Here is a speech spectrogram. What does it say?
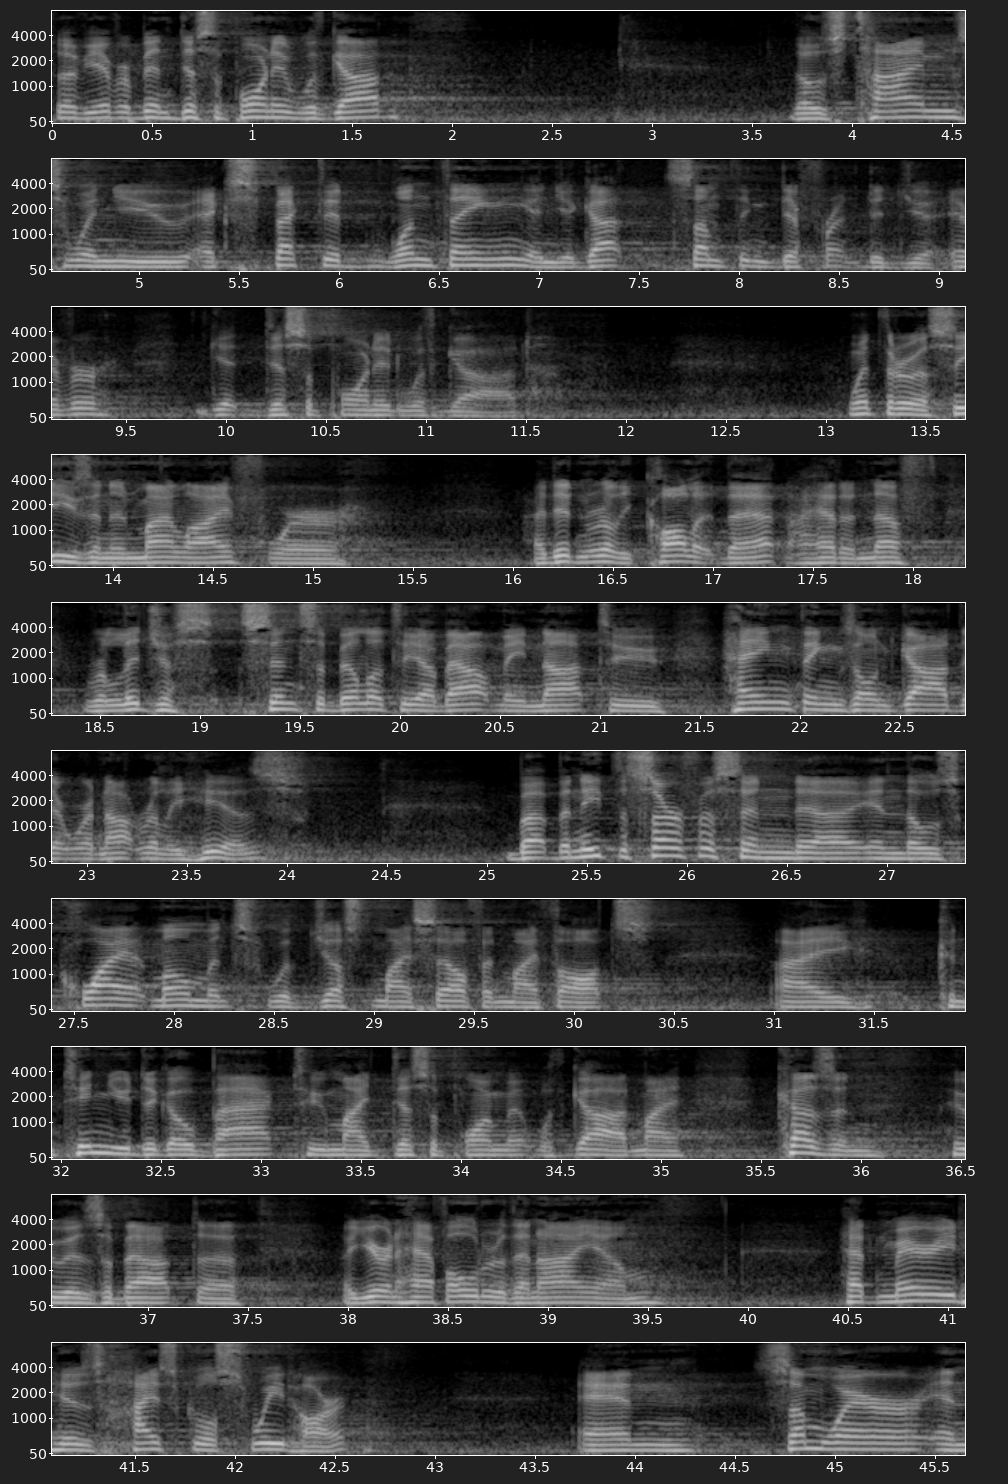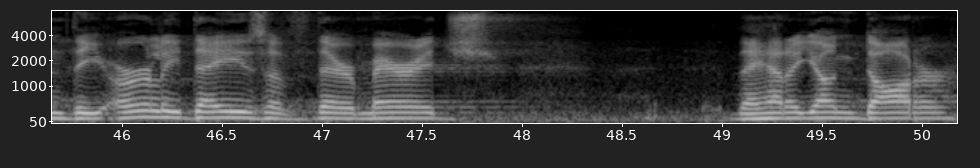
So, have you ever been disappointed with God? Those times when you expected one thing and you got something different, did you ever get disappointed with God? Went through a season in my life where I didn't really call it that. I had enough religious sensibility about me not to hang things on God that were not really His. But beneath the surface and uh, in those quiet moments with just myself and my thoughts, I continued to go back to my disappointment with God. My cousin, who is about uh, a year and a half older than I am, had married his high school sweetheart. And somewhere in the early days of their marriage, they had a young daughter.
